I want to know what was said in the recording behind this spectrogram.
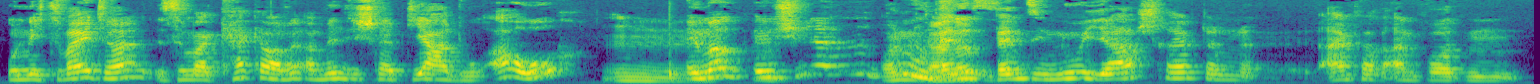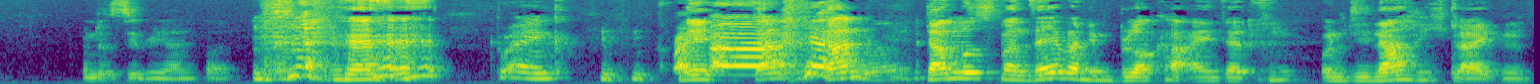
und nichts weiter, ist immer kacke, aber wenn- sie schreibt ja, du auch, Mhm. immer im Schüler Und wenn, wenn sie nur Ja schreibt, dann einfach antworten, interessiert mich einfach. Prank. Nee, dann, dann, dann muss man selber den Blocker einsetzen und die Nachricht liken.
